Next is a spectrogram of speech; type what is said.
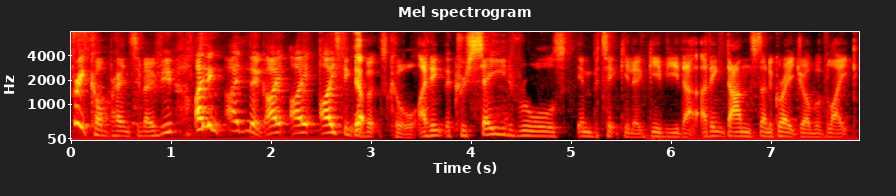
pretty comprehensive overview. I think I look, I I, I think Yep. the book's cool. I think the Crusade rules in particular give you that. I think Dan's done a great job of like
